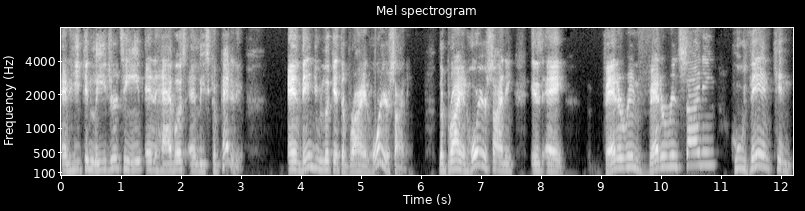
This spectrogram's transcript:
and he can lead your team and have us at least competitive. And then you look at the Brian Hoyer signing. The Brian Hoyer signing is a veteran, veteran signing who then can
